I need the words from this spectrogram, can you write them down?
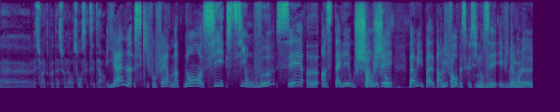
euh, la surexploitation des ressources, etc. Yann, ce qu'il faut faire maintenant, si, si on veut, c'est euh, installer ou changer. Bah oui, par, défaut, parce que sinon Mhm. c'est évidemment Ouais, le,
